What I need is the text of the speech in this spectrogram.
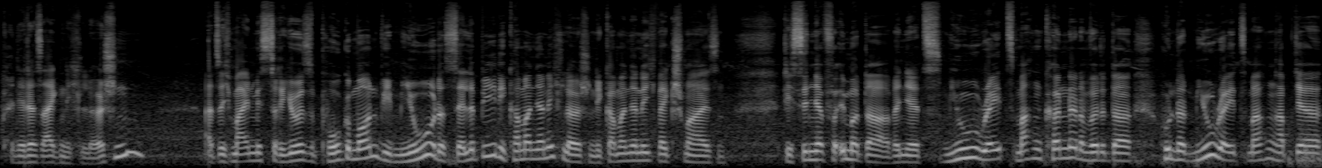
Könnt ihr das eigentlich löschen? Also ich meine, mysteriöse Pokémon wie Mew oder Celebi, die kann man ja nicht löschen, die kann man ja nicht wegschmeißen. Die sind ja für immer da. Wenn ihr jetzt Mew-Raids machen könntet, dann würdet ihr 100 Mew-Raids machen, habt ihr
